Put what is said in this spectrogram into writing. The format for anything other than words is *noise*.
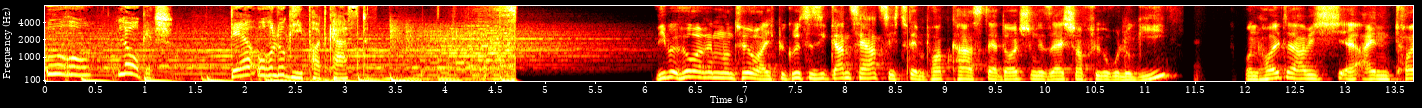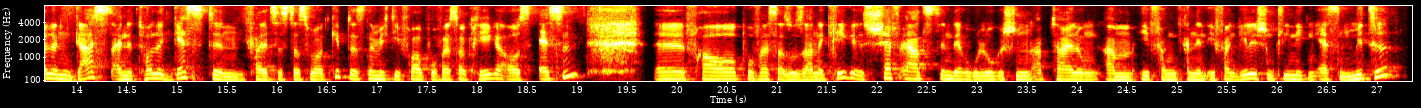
Uro Logisch, der Urologie-Podcast. Liebe Hörerinnen und Hörer, ich begrüße Sie ganz herzlich zu dem Podcast der Deutschen Gesellschaft für Urologie. Und heute habe ich äh, einen tollen Gast, eine tolle Gästin, falls es das Wort gibt. Das ist nämlich die Frau Professor Krege aus Essen. Äh, Frau Professor Susanne Krege ist Chefärztin der urologischen Abteilung am Evang an den evangelischen Kliniken Essen Mitte.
